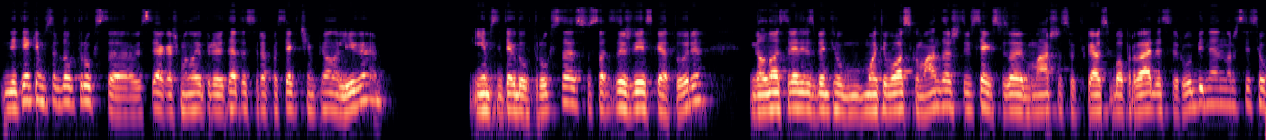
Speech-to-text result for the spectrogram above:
netiek jiems ir daug trūksta. Vis tiek, aš manau, prioritetas yra pasiekti čempionų lygą. Jiems netiek daug trūksta, su žaidėjais, ką jie turi. Gal nors treneris bent jau motivuos komandą, aš vis tiek įsivaizduoju, Maršas jau tikriausiai buvo praradęs ir Rūbinę, nors jis jau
